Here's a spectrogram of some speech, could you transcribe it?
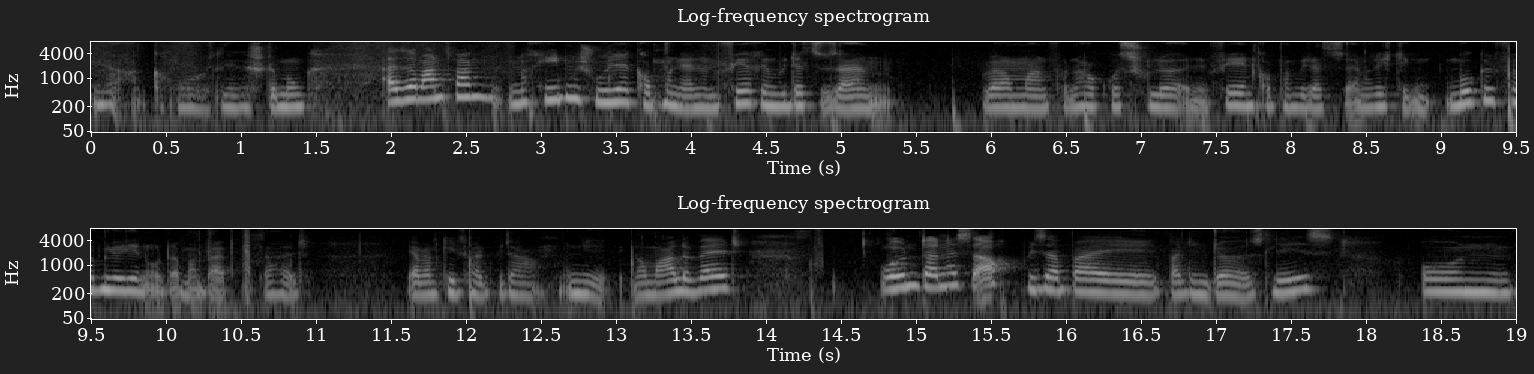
Ja, gruselige Stimmung. Also am Anfang, nach jedem Schuljahr, kommt man in den Ferien wieder zu seinem wenn man von der Hogwarts-Schule in den Ferien kommt, man wieder zu seinen richtigen Muggelfamilien oder man bleibt halt, ja, man geht halt wieder in die normale Welt. Und dann ist er auch wieder bei, bei den Dursleys. Und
